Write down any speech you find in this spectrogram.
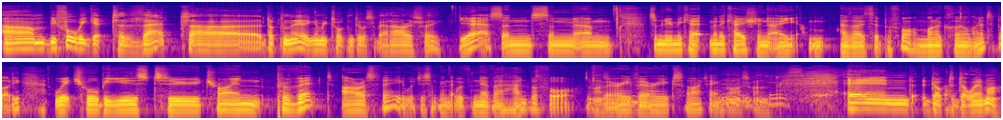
Um, before we get to that, uh, Dr. Nair, you're going to be talking to us about RSV. Yes, and some um, some new medica- medication, a as I said before, a monoclonal antibody, which will be used to try and prevent RSV, which is something that we've never had before. Very, very exciting. Nice one. And Dr. Dilemma.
